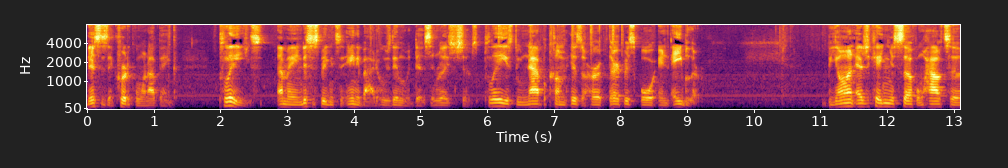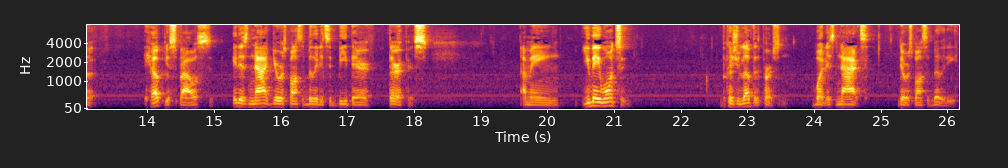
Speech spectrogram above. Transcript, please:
This is a critical one, I think. Please, I mean, this is speaking to anybody who's dealing with this in relationships. Please do not become his or her therapist or enabler. Beyond educating yourself on how to help your spouse, it is not your responsibility to be their therapist. I mean, you may want to because you love this person, but it's not their responsibility.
